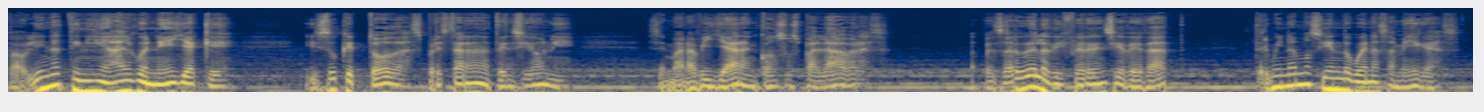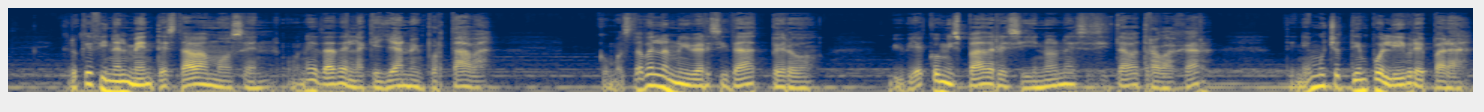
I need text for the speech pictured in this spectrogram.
Paulina tenía algo en ella que hizo que todas prestaran atención y se maravillaran con sus palabras. A pesar de la diferencia de edad, terminamos siendo buenas amigas. Creo que finalmente estábamos en una edad en la que ya no importaba. Como estaba en la universidad, pero vivía con mis padres y no necesitaba trabajar, tenía mucho tiempo libre para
